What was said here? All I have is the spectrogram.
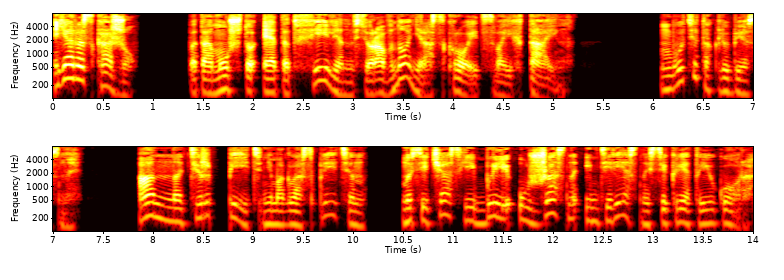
Я расскажу, потому что этот филин все равно не раскроет своих тайн. Будьте так любезны. Анна терпеть не могла сплетен, но сейчас ей были ужасно интересны секреты Егора.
